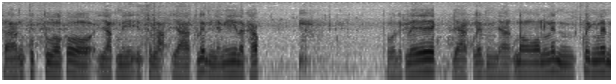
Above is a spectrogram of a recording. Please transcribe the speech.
ช้างทุกตัวก็อยากมีอิสระอยากเล่นอย่างนี้แหละครับ ตัวเล็กๆ อยากเล่น อยากนอนเล่นกลิ้งเล่น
